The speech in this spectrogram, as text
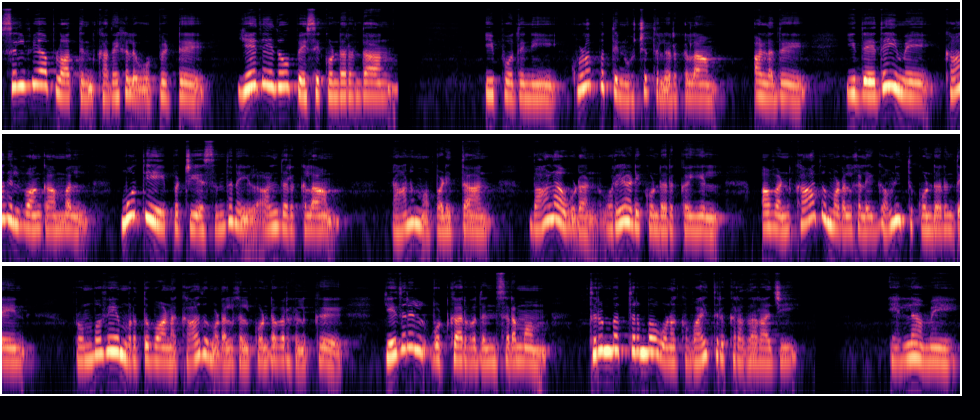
சில்வியா பிளாத்தின் கதைகளை ஒப்பிட்டு ஏதேதோ பேசிக்கொண்டிருந்தான். இப்போது நீ குழப்பத்தின் உச்சத்தில் இருக்கலாம் அல்லது இது எதையுமே காதில் வாங்காமல் மூர்த்தியை பற்றிய சிந்தனையில் ஆழ்ந்திருக்கலாம். நானும் அப்படித்தான். பாலாவுடன் உரையாடி கொண்டிருக்கையில் அவன் காது மடல்களை கவனித்து கொண்டிருந்தேன். ரொம்பவே மிருதுவான காது மடல்கள் கொண்டவர்களுக்கு எதிரில் உட்கார்வதன் சிரமம் திரும்ப திரும்ப உனக்கு வாய்த்திருக்கிறதா ராஜி? எல்லாமே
